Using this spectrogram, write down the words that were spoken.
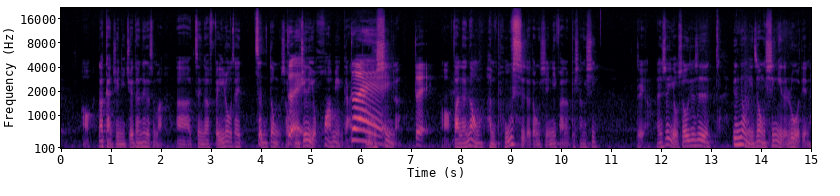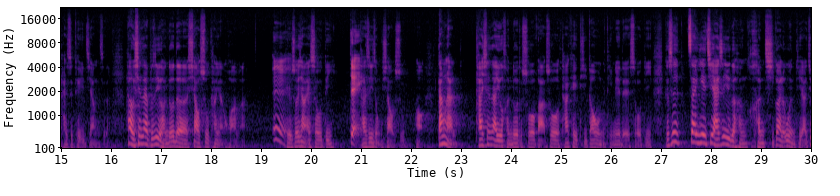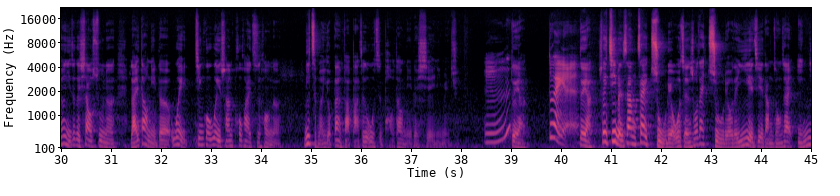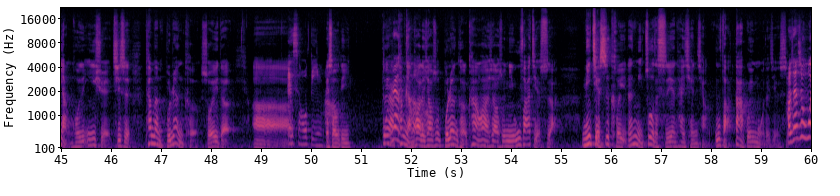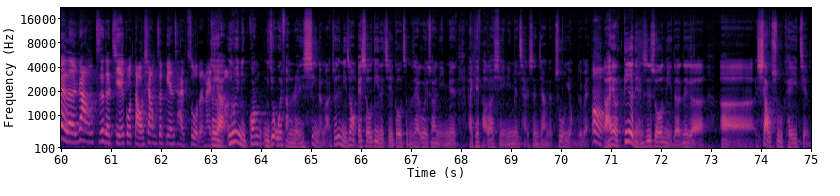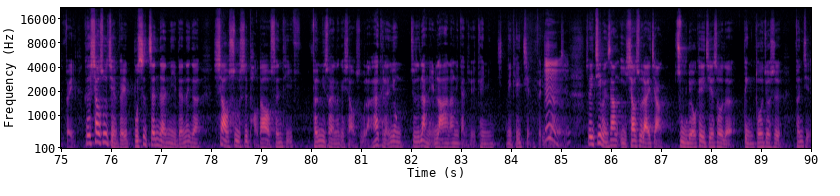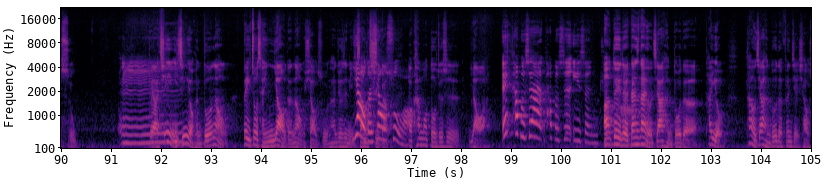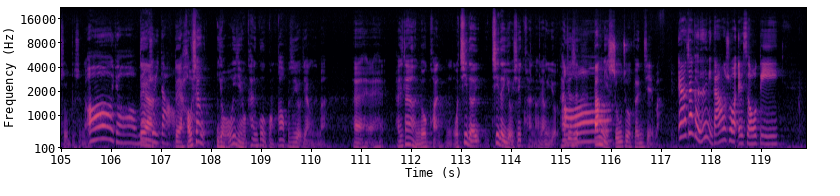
好，那感觉你觉得那个什么呃整个肥肉在震动的时候，你觉得有画面感，对，你就信了，对，好，反而那种很朴实的东西，你反而不相信，对呀，所以有时候就是运用你这种心理的弱点，还是可以这样子。还有现在不是有很多的酵素抗氧化吗？嗯，比如说像 SOD，对，它是一种酵素，好，当然。它现在有很多的说法，说它可以提高我们体内的 SOD，可是，在业界还是一个很很奇怪的问题啊，就是你这个酵素呢，来到你的胃，经过胃酸破坏之后呢，你怎么有办法把这个物质跑到你的血液里面去？嗯，对呀，对耶，对呀，所以基本上在主流，我只能说在主流的业界当中，在营养或者医学，其实他们不认可所谓的呃 SOD 吗？SOD。对啊，抗氧化的酵素不认可，抗氧化的酵素你无法解释啊。你解释可以，但是你做的实验太牵强，无法大规模的解释。好像是为了让这个结果导向这边才做的那种对啊、因为你光你就违反人性了嘛，就是你这种 SOD 的结构怎么在胃酸里面还可以跑到血液里面产生这样的作用，对不对？嗯然后还有第二点是说你的那个呃酵素可以减肥，可是酵素减肥不是真的你的那个酵素是跑到身体分泌出来那个酵素啦，它可能用就是让你拉，让你感觉可以你你可以减肥这样子。所以基本上以酵素来讲，主流可以接受的顶多就是分解食物。嗯，对啊，其实已经有很多那种被做成药的那种酵素，那就是你药的酵素哦？哦，看莫多就是药啊。哎，它不是它不是益生菌啊，对对，但是它有加很多的，它有它有加很多的分解酵素，不是吗？哦，有我没有注意到，对啊，好像有，我以前有看过广告，不是有这样子吗？哎还是它有很多款，嗯，我记得记得有些款好像有，它就是帮你哦食物做分解嘛。哎呀，这样可是你刚刚说 S O D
